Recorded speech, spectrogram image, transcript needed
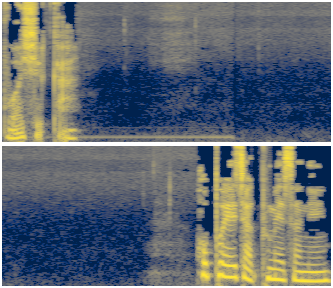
무엇일까? 호퍼의 작품에서는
